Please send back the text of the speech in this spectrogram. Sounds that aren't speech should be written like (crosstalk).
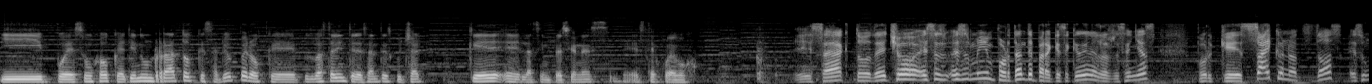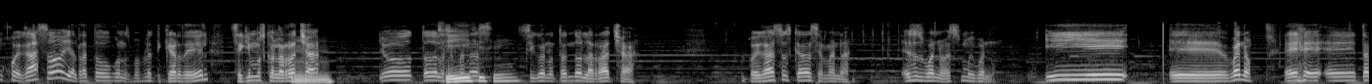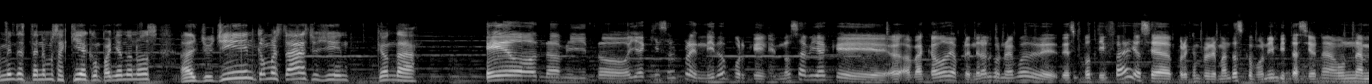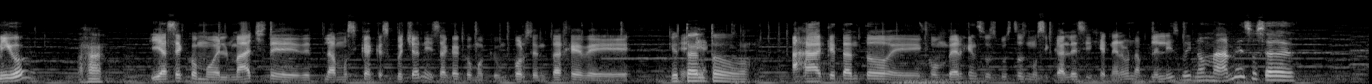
y pues un juego que tiene un rato que salió, pero que pues va a estar interesante escuchar que las impresiones de este juego. Exacto, de hecho eso es, muy importante para que se queden en las reseñas porque Psychonauts 2 es un juegazo y al rato Hugo nos va a platicar de él. Seguimos con la racha. Mm. Yo todas las semanas sigo anotando la racha. Juegazos cada semana. Eso es bueno, eso es muy bueno. Y eh, bueno, eh, eh, también tenemos aquí acompañándonos al Yujin. ¿Cómo estás, Yujin? ¿Qué onda? ¿Qué onda, amiguito? Oye, aquí sorprendido porque no sabía que eh, acabo de aprender algo nuevo de, Spotify. O sea, por ejemplo, le mandas como una invitación a un amigo. Ajá. Y hace como el match de, la música que escuchan y saca como que un porcentaje de... ¿Qué eh, tanto? ajá, qué tanto eh, convergen sus gustos musicales y genera una playlist, güey. No mames, o sea,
